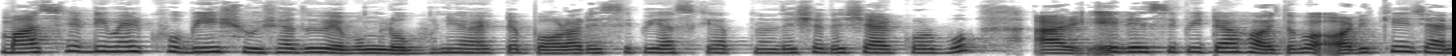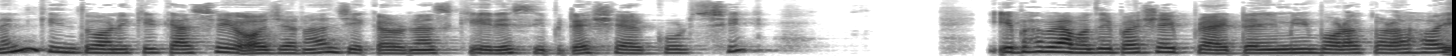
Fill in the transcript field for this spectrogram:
মাছের ডিমের খুবই সুস্বাদু এবং লোভনীয় একটা বড়া রেসিপি আজকে আপনাদের সাথে শেয়ার করব। আর এই রেসিপিটা হয়তোবা অনেকেই জানেন, কিন্তু অনেকের কাছে অজানা, যে কারণে আজকে এই রেসিপিটা শেয়ার করছি। এভাবে আমাদের বাসায় প্রায় টাইমেই বড়া করা হয়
